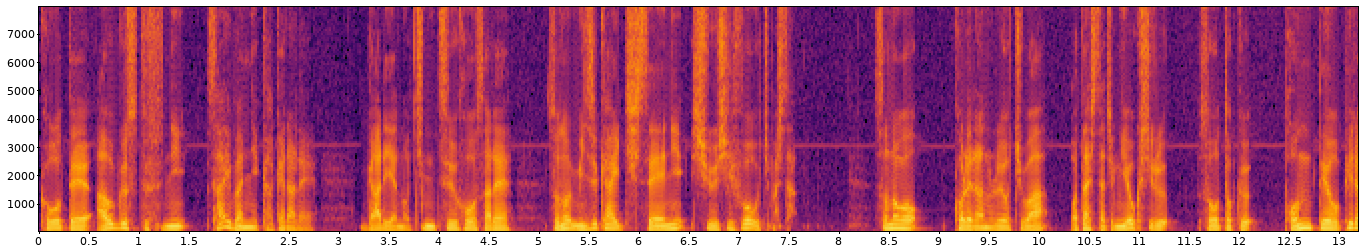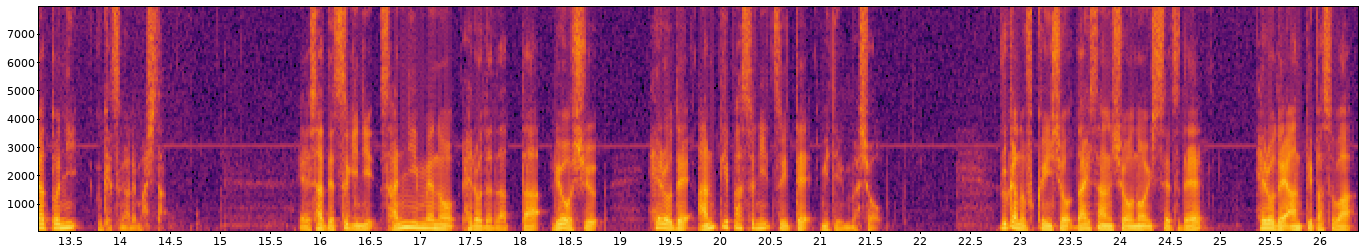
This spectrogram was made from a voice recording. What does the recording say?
皇帝アウグストゥスに裁判にかけられガリアの地に通報されその短い治世に終止符を打ちました。その後これらの領地は私たちがよく知る総督ポンテオ・ピラトに受け継がれました、えさて次に3人目のヘロデだった領主ヘロデ・アンティパスについて見てみましょう。ルカの福音書第3章の一節でヘロデ・アンティパスは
